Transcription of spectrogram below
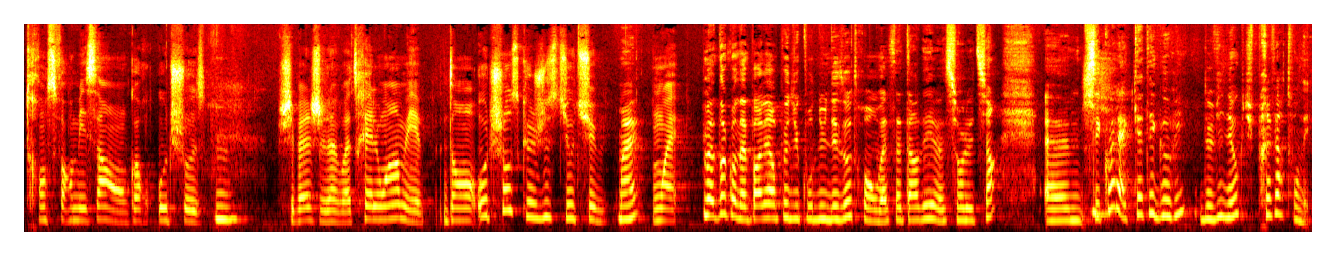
transformer ça en encore autre chose. Je sais pas, je la vois très loin, mais dans autre chose que juste YouTube. Ouais. Ouais. Maintenant qu'on a parlé un peu du contenu des autres, on va s'attarder euh, sur le tien. Euh, c'est quoi la catégorie de vidéos que tu préfères tourner?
